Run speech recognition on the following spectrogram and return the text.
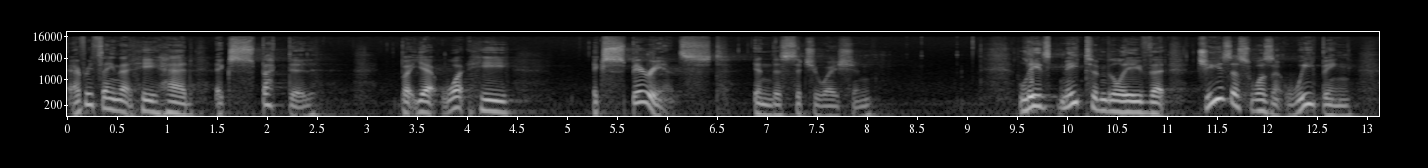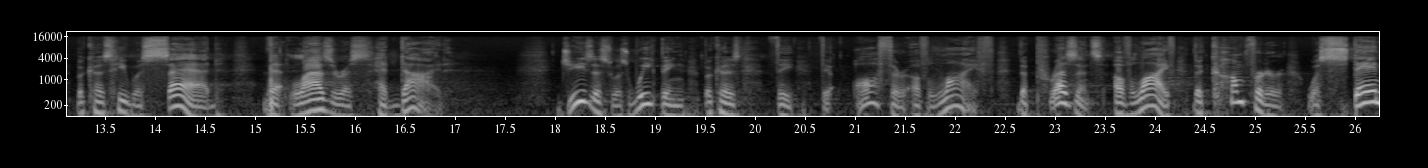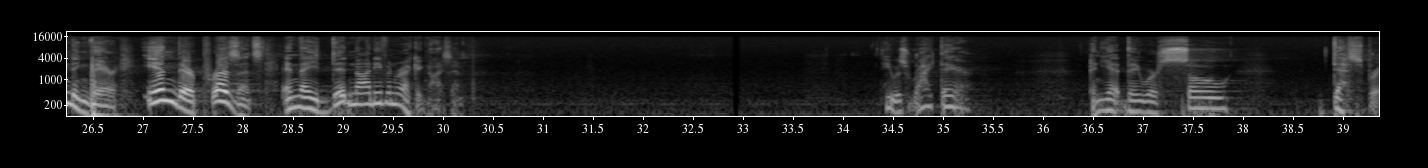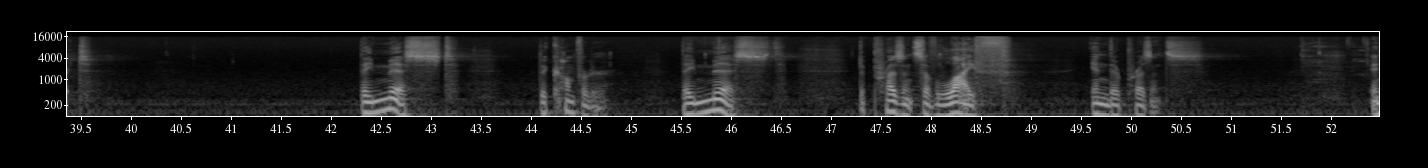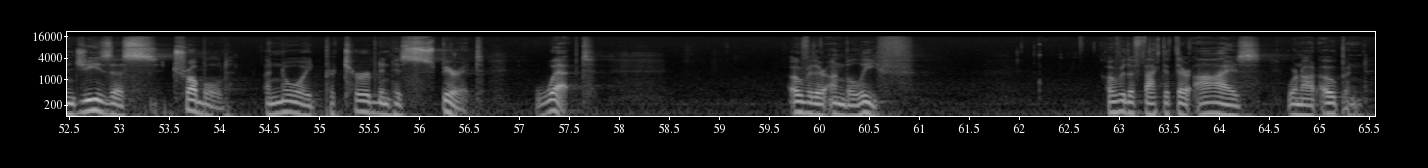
everything that he had expected, but yet what he experienced in this situation, leads me to believe that Jesus wasn't weeping because he was sad that Lazarus had died. Jesus was weeping because the, the author of life, the presence of life, the comforter was standing there in their presence, and they did not even recognize him. He was right there. And yet they were so desperate. They missed the Comforter, they missed the presence of life in their presence. And Jesus, troubled, annoyed, perturbed in his spirit, wept over their unbelief, over the fact that their eyes were not opened.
